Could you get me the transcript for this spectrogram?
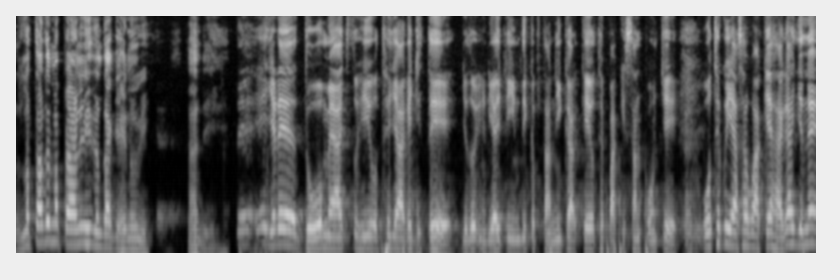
ਲੱਤਾਂ ਤੇ ਮੈਂ ਪੈਣ ਨਹੀਂ ਦਿੰਦਾ ਕਿਸੇ ਨੂੰ ਵੀ। ਹਾਂਜੀ। ਤੇ ਇਹ ਜਿਹੜੇ ਦੋ ਮੈਚ ਤੁਸੀਂ ਉੱਥੇ ਜਾ ਕੇ ਜਿੱਤੇ ਜਦੋਂ ਇੰਡੀਆ ਦੀ ਟੀਮ ਦੀ ਕਪਤਾਨੀ ਕਰਕੇ ਉੱਥੇ ਪਾਕਿਸਤਾਨ ਪਹੁੰਚੇ ਉੱਥੇ ਕੋਈ ਐਸਾ ਵਾਕਿਆ ਹੈਗਾ ਜਿਹਨੇ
